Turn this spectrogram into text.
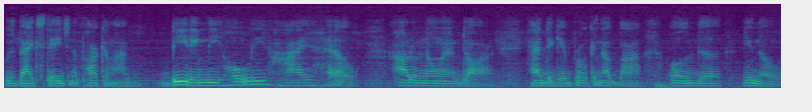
was backstage in the parking lot beating the holy high hell out of Noam Dar. Had to get broken up by all of the, you know,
